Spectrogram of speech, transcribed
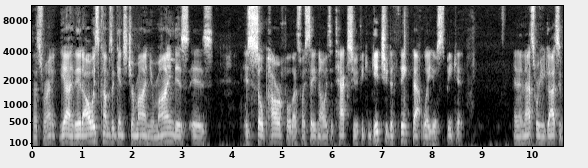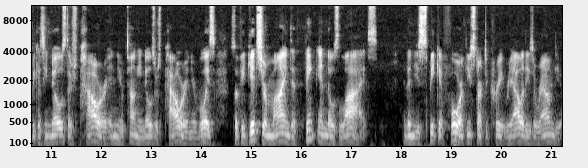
that's right. Yeah, it always comes against your mind. Your mind is is is so powerful. That's why Satan always attacks you. If he can get you to think that way, you'll speak it. And then that's where he got you because he knows there's power in your tongue. He knows there's power in your voice. So if he gets your mind to think in those lies, and then you speak it forth, you start to create realities around you.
